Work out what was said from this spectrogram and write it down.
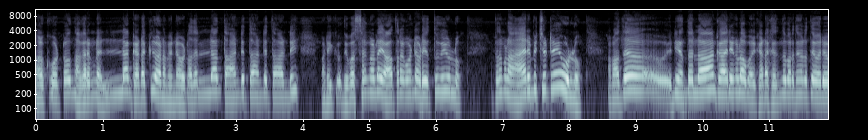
ആൾക്കൂട്ടവും നഗരങ്ങളെല്ലാം കിടക്കുകയാണ് മുന്നോട്ട്. അതെല്ലാം താണ്ടി താണ്ടി താണ്ടി മണിക്കൂർ ദിവസങ്ങളുടെ യാത്ര കൊണ്ട് അവിടെ എത്തുകയുള്ളൂ. ഇപ്പം നമ്മൾ ആരംഭിച്ചിട്ടേ ഉള്ളൂ. അപ്പം അത് ഇനി എന്തെല്ലാം കാര്യങ്ങളോ കിടക്കുന്നത്? എന്ന് പറഞ്ഞ പോലത്തെ ഒരു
